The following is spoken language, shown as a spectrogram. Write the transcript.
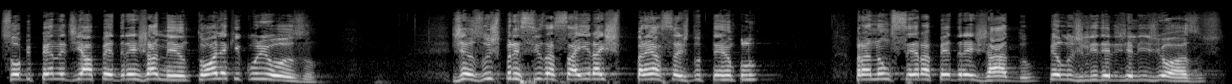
sob pena de apedrejamento. Olha que curioso. Jesus precisa sair às pressas do templo para não ser apedrejado pelos líderes religiosos.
